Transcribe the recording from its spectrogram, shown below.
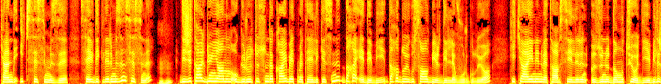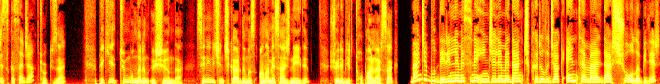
kendi iç sesimizi, sevdiklerimizin sesini, Hı hı. dijital dünyanın o gürültüsünde kaybetme tehlikesini daha edebi, daha duygusal bir dille vurguluyor. Hikayenin ve tavsiyelerin özünü damıtıyor diyebiliriz kısaca. Çok güzel. Peki tüm bunların ışığında senin için çıkardığımız ana mesaj neydi? Şöyle bir toparlarsak. Bence bu derinlemesine incelemeden çıkarılacak en temel ders şu olabilir.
